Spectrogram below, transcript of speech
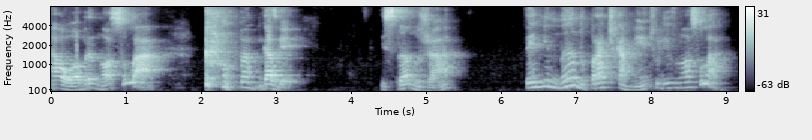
a obra Nosso Lar. Opa, engasguei. Estamos já terminando praticamente o livro Nosso Lar.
